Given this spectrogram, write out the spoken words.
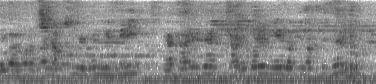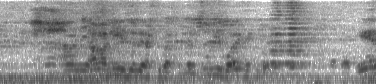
এইবার মনে করেন আপনি এটা নিজেই একাই যে গাড়ি করে নিয়ে যেতে পারতেছেন আবার নিয়ে- আবার নিয়ে চলে আসতে পারতেছেন। চুরির ভয় থেকে পারে এর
